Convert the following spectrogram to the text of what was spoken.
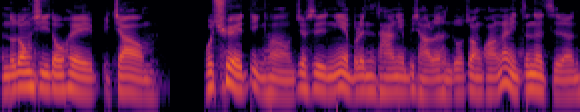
很多东西都会比较不确定哈。就是你也不认识他，你也不晓得很多状况，那你真的只能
